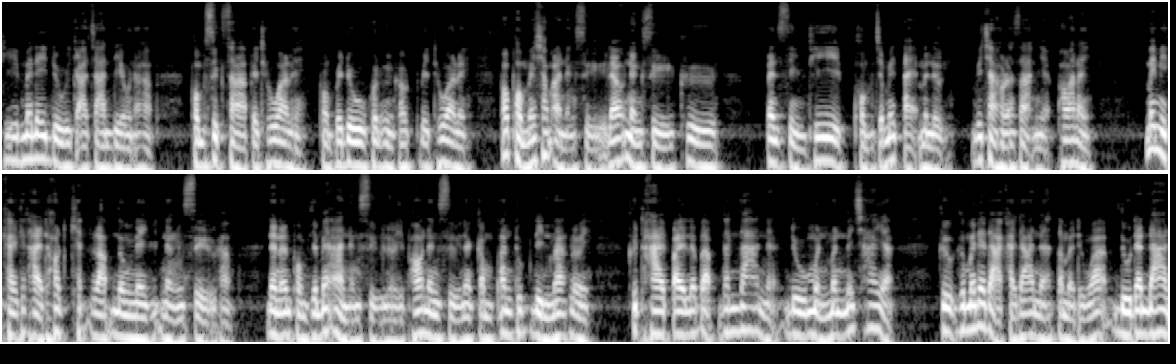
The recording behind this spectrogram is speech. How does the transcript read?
ที่ไม่ได้ดูกับอาจารย์เดียวนะครับ ผมศึกษาไปทั่วเลย ผมไปดูคนอื่นเขาไปทั่วเลย เพราะผมไม่ชอบอ่านหนังสือแล้วหนังสือคือ เป็นสิ่งที่ผมจะไม่แตะมันเลย วิชาโหราศาสตร์เนี่ยเพราะอะไรไม่มีใครถ่ายทอดเคล็ดลับลงในหนังสือครับ ดังนั้นผมจะไม่อ่านหนังสือเลย เพราะหนังสือเนี่ยกำปั้นทุบดินมากเลย คือทายไปแล้วแบบด้านๆเนี่ยดูเหมือนมันไม่ใช่อะคือคือไม่ได้ด่าใครด้านนะแต่หมายถึงว่าดูด้าน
